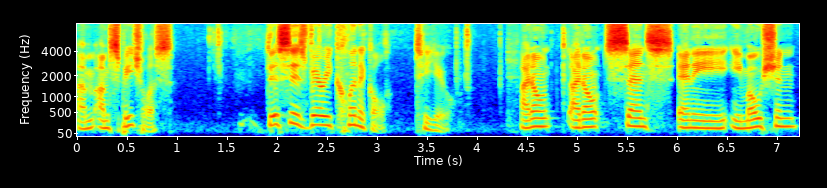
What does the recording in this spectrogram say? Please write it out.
I'm. I'm speechless. This is very clinical to you. I don't. I don't sense any emotion.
